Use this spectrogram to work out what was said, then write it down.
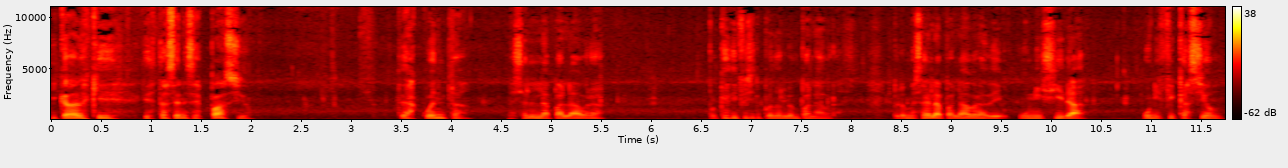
Y cada vez que, que estás en ese espacio, te das cuenta, me sale la palabra, porque es difícil ponerlo en palabras, pero me sale la palabra de unicidad, unificación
